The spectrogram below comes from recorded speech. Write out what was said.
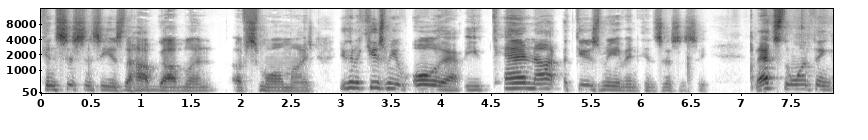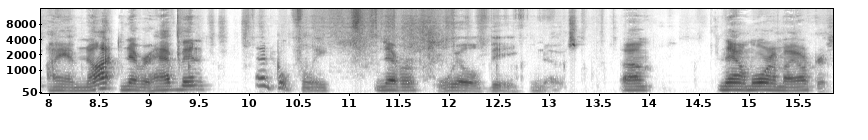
consistency is the hobgoblin of small minds. You can accuse me of all of that, but you cannot accuse me of inconsistency. That's the one thing I am not, never have been, and hopefully never will be. Who knows? Um, now, more on my Mayorkas.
